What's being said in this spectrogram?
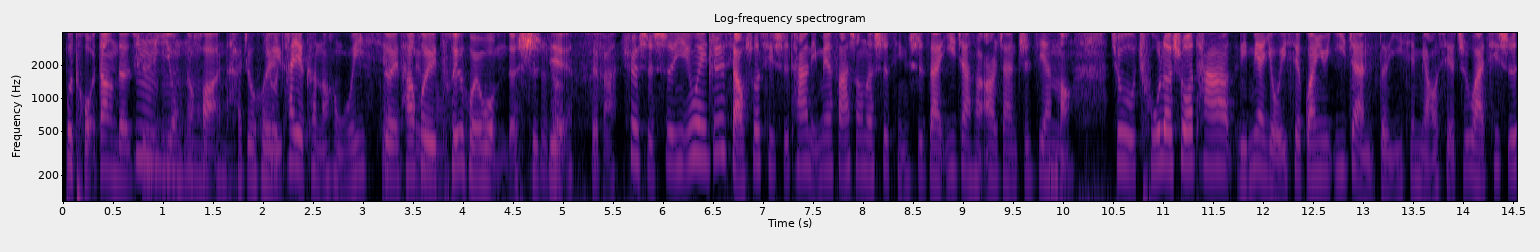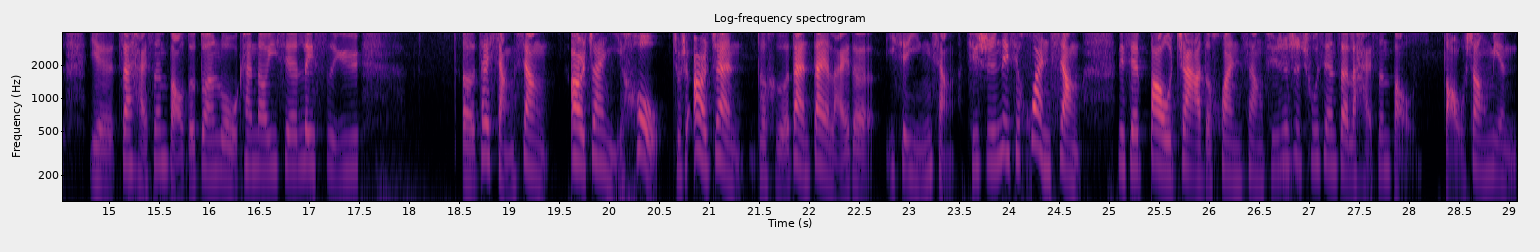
不妥当的去利用的话，嗯嗯嗯嗯它就会就它也可能很危险，对它会摧毁我们的世界，对吧？确实是因为这个小说，其实它里面发生的事情是在一战和二战之间嘛。就除了说它里面有一些关于一战的一些描写之外，其实也在海森堡的段落，我看到一些类似于，呃，在想象二战以后，就是二战的核弹带来的一些影响。其实那些幻象，那些爆炸的幻象，其实是出现在了海森堡。岛上面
